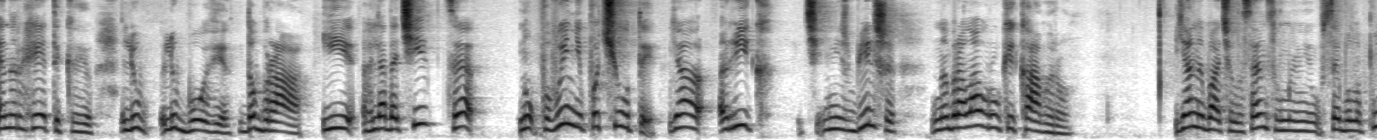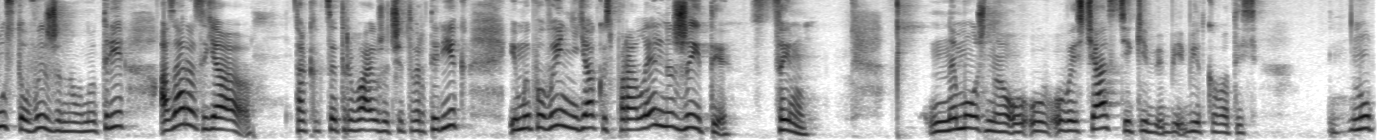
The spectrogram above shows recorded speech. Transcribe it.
енергетикою, люб- любові, добра. І глядачі це ну, повинні почути. Я рік ніж більше не брала в руки камеру. Я не бачила сенсу, мені все було пусто, вижжено внутрі. А зараз я, так як це триває вже четвертий рік, і ми повинні якось паралельно жити з цим. Не можна увесь час тільки бі- бі- бідкуватись. Ну,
